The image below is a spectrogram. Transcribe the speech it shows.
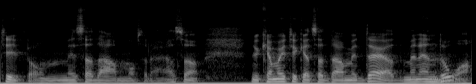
typ om med Saddam och sådär. Alltså, nu kan man ju tycka att Saddam är död, men ändå.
